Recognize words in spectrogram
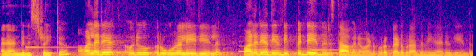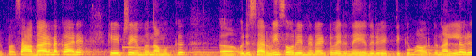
an administrator. വളരെ ഒരു റൂറൽ ഏരിയയിൽ വളരെയധികം ഡിപ്പെൻഡ് ചെയ്യുന്ന ഒരു സ്ഥാപനമാണ് പുറക്കാട് പ്രാഥമികാരോഗ്യ കേന്ദ്രം അപ്പോൾ സാധാരണക്കാരെ കേറ്റർ ചെയ്യുമ്പോൾ നമുക്ക് ഒരു സർവീസ് ഓറിയന്റഡ് ആയിട്ട് വരുന്ന ഏതൊരു വ്യക്തിക്കും അവർക്ക് നല്ലൊരു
